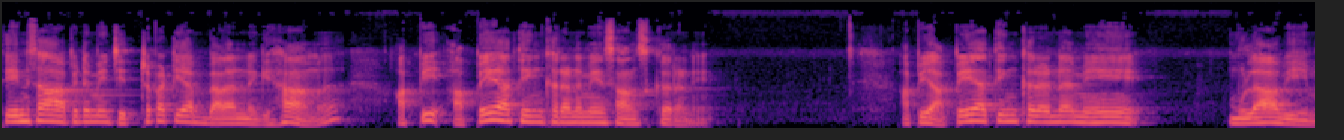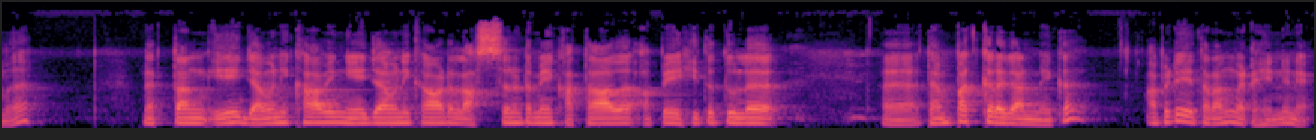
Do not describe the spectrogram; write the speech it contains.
ඒ නිසා අපිට මේ චිත්‍රපටියක් බලන්න ගියාම අපි අපේ අතින් කරන මේ සංස්කරණය අපි අපේ අතින් කරන මේ මුලාවීම නැත්තම් ඒ ජවනිකාවෙන් ඒ ජවනිකාවට ලස්සනට මේ කතාව අපේ හිත තුළ තැම්පත් කරගන්න එක අපිට ඒ තරම් වැටහෙන්නේ නැහැ.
